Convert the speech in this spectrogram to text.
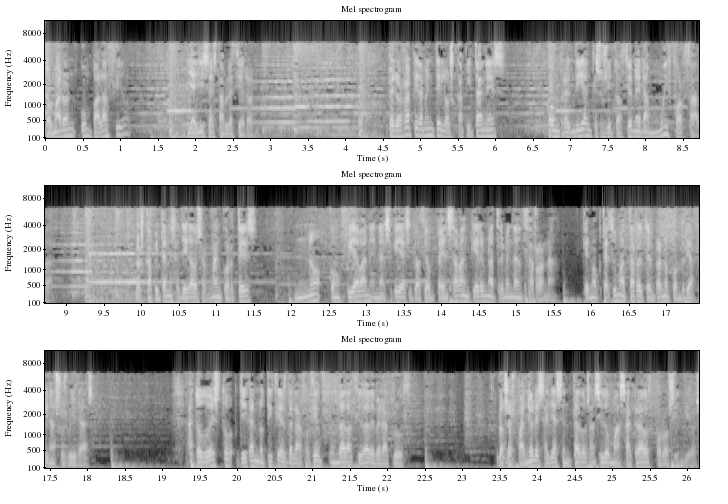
Tomaron un palacio y allí se establecieron. Pero rápidamente los capitanes comprendían que su situación era muy forzada. Los capitanes allegados a Hernán Cortés no confiaban en aquella situación, pensaban que era una tremenda encerrona, que Moctezuma tarde o temprano pondría fin a sus vidas. A todo esto llegan noticias de la recién fundada ciudad de Veracruz. Los españoles allá sentados han sido masacrados por los indios.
